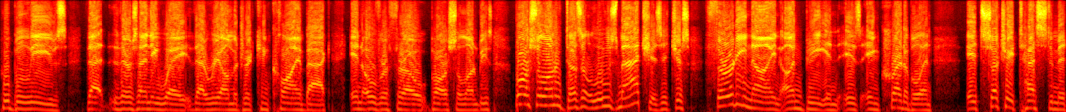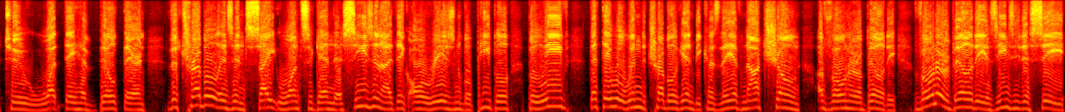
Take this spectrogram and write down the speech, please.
who believes that there's any way that Real Madrid can climb back and overthrow Barcelona because Barcelona doesn't lose matches. It just 39 unbeaten is incredible and it's such a testament to what they have built there. And the treble is in sight once again this season. I think all reasonable people believe that they will win the treble again because they have not shown a vulnerability. Vulnerability is easy to see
